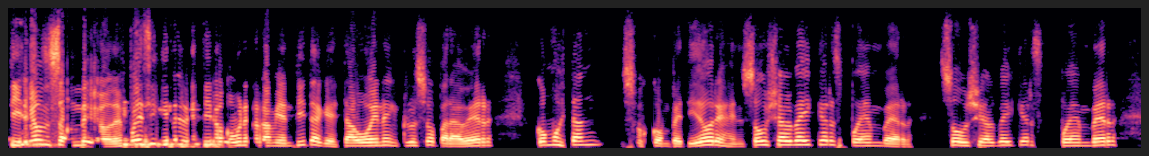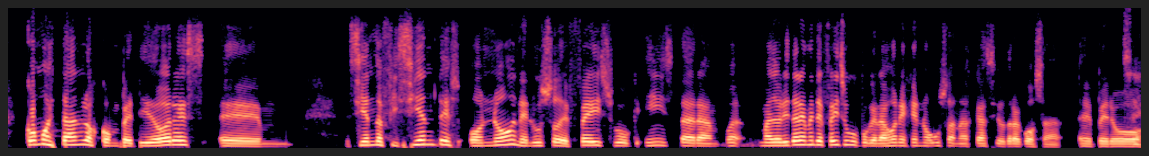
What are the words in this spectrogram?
tiré un sondeo. Después, si quieren, les tiro una herramientita que está buena incluso para ver cómo están sus competidores en Social Bakers. Pueden ver Social Bakers, pueden ver cómo están los competidores. Eh, siendo eficientes o no en el uso de Facebook, Instagram, bueno, mayoritariamente Facebook porque las ONGs no usan casi otra cosa, eh, pero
